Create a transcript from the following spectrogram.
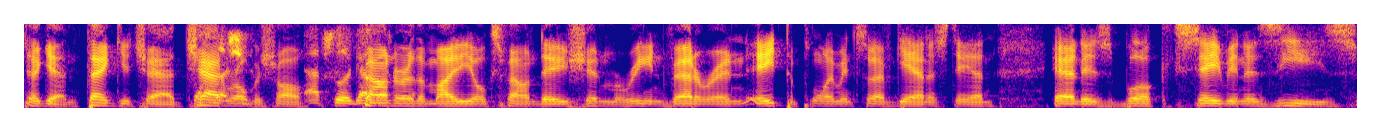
Again, thank you, Chad. Chad Robichaux, Absolutely. founder of the Mighty Oaks Foundation, Marine veteran, eight deployments to Afghanistan, and his book, Saving Aziz,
